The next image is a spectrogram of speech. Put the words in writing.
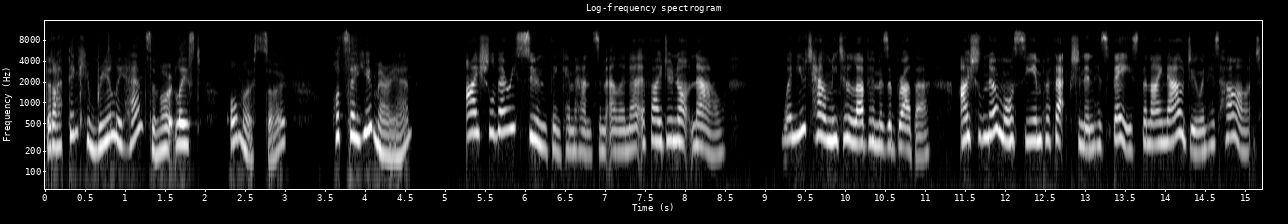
that I think him really handsome, or at least almost so. What say you, Marianne? I shall very soon think him handsome, Elinor, if I do not now. When you tell me to love him as a brother, I shall no more see imperfection in his face than I now do in his heart.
